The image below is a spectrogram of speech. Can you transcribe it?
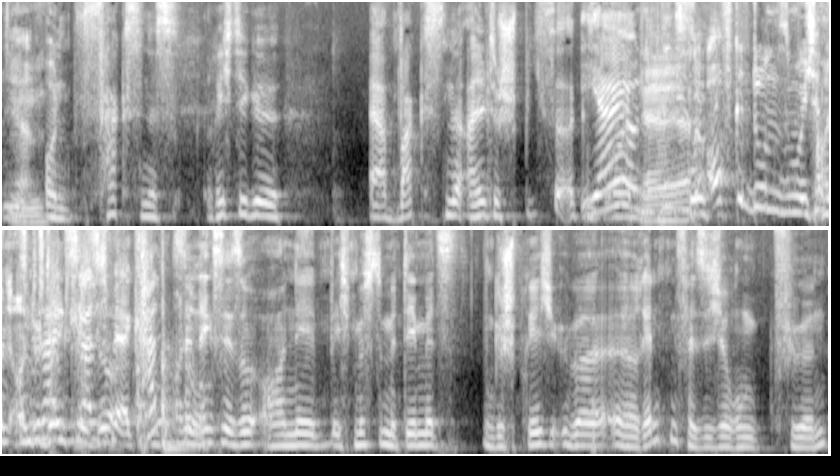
Ja. Und fuck, sind das richtige erwachsene alte Spießer. Ja, ja, und du Ja, ja. so aufgedunsen, wo ich und, und du denkst gar dir nicht so, mehr erkannt. und so. dann denkst du dir so, oh nee, ich müsste mit dem jetzt ein Gespräch über äh, Rentenversicherung führen.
